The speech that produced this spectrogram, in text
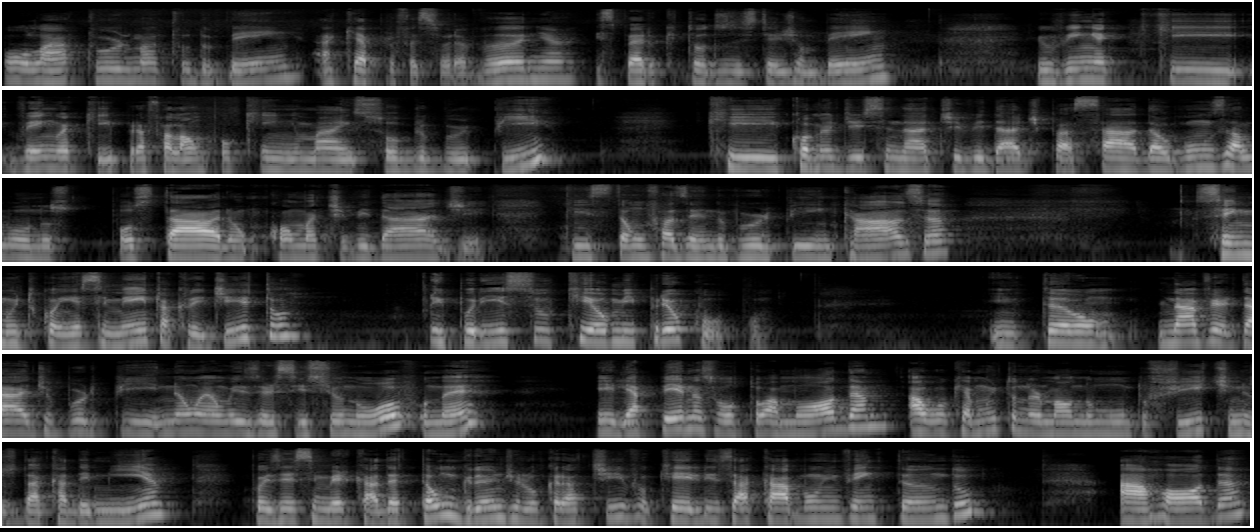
Olá, turma, tudo bem? Aqui é a professora Vânia. Espero que todos estejam bem. Eu vim aqui, venho aqui para falar um pouquinho mais sobre o burpee, que, como eu disse na atividade passada, alguns alunos postaram como atividade que estão fazendo burpee em casa, sem muito conhecimento, acredito, e por isso que eu me preocupo. Então, na verdade, o burpee não é um exercício novo, né? Ele apenas voltou à moda, algo que é muito normal no mundo fitness da academia, pois esse mercado é tão grande e lucrativo que eles acabam inventando a roda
